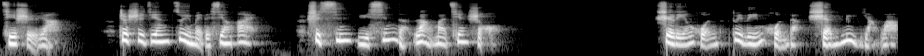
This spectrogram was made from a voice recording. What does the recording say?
其实呀，这世间最美的相爱，是心与心的浪漫牵手。是灵魂对灵魂的神秘仰望，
